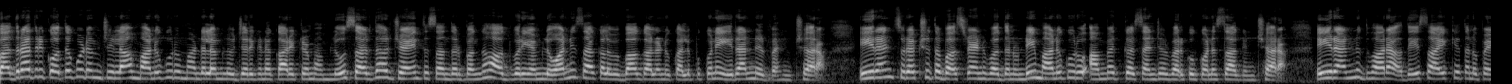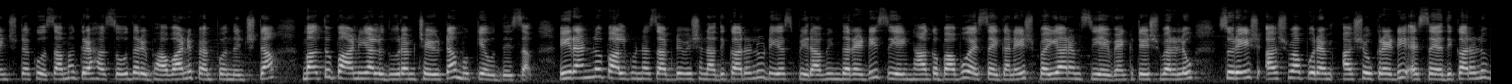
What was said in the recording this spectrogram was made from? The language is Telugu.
భద్రాద్రి కొత్తగూడెం జిల్లా మనుగురు మండలంలో జరిగిన కార్యక్రమంలో సర్దార్ జయంతి సందర్భంగా ఆధ్వర్యంలో అన్ని శాఖల విభాగాలను కలుపుకుని ఈ రన్ నిర్వహించారు. ఈ రన్ సురక్షిత బస్టాండ్ వద్ద నుండి మనుగురు అంబేద్కర్ సెంటర్ వరకు కొనసాగించారు. ఈ రన్ ద్వారా దేశ ఐక్యతను పెంచుటకు సమగ్ర సోదరి భావాన్ని పెంపొందించుట మత్తు పానీయాలు దూరం చేయుట ముఖ్య ఉద్దేశం. ఈ రన్లో పాల్గొన్న సబ్ డివిజన్ అధికారులు DSP Ravinder Reddy CI Nagababu SI Ganesh Bayyaram CI Venkateswarulu Suresh Ashwapuram Ashok Reddy SI అధికారులు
